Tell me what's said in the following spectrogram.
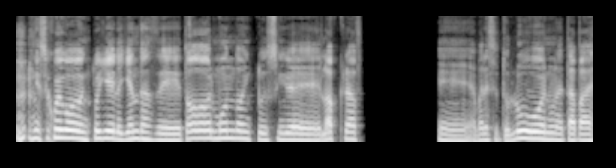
ese juego incluye leyendas de todo el mundo, inclusive Lovecraft. Eh, aparece Tulu en una etapa de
